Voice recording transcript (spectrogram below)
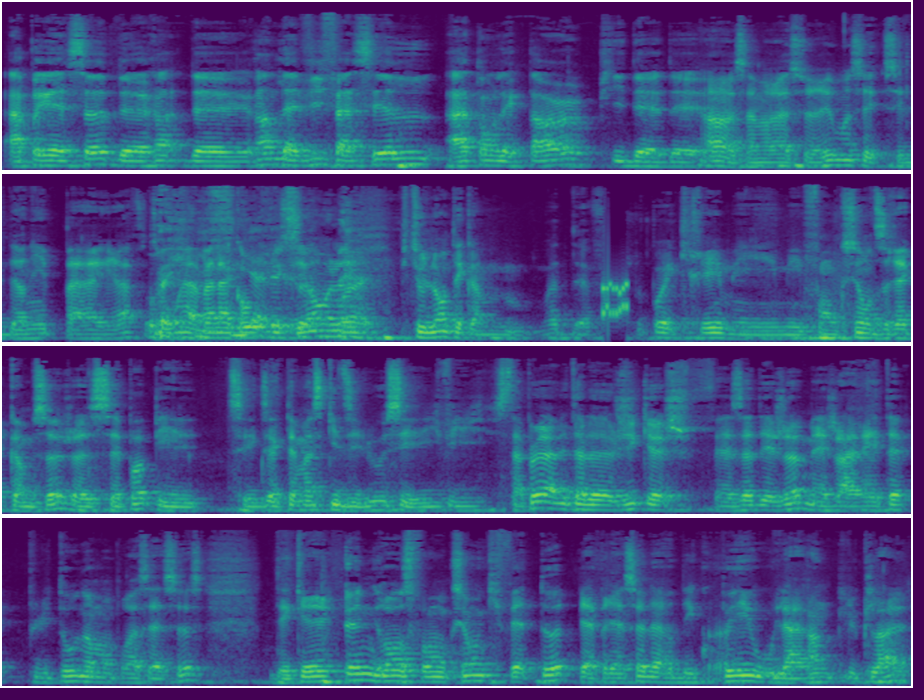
après ça de, de rendre la vie facile à ton lecteur, puis de, de Ah, ça m'a rassuré. Moi, c'est c'est le dernier paragraphe, Ouais, vois, avant la conclusion, là. ouais. Puis tout le long, t'es comme, what the f***, je peux pas écrire mes, mes fonctions directes comme ça, je le sais pas. Puis c'est exactement ce qu'il dit lui il- C'est un peu la méthodologie que je faisais déjà, mais j'arrêtais plus tôt dans mon processus d'écrire une grosse fonction qui fait tout, puis après ça, la redécouper ou la rendre plus claire.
